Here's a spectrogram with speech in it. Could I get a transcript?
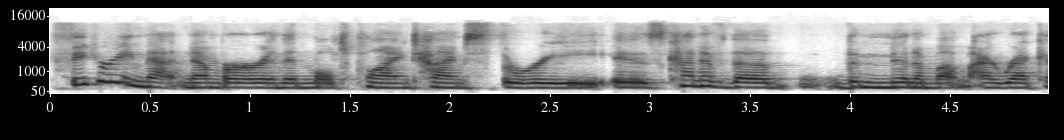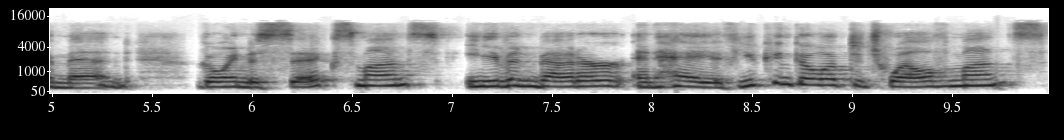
Figuring that number and then multiplying times three is kind of the, the minimum I recommend. Going to six months, even better. And hey, if you can go up to 12 months,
